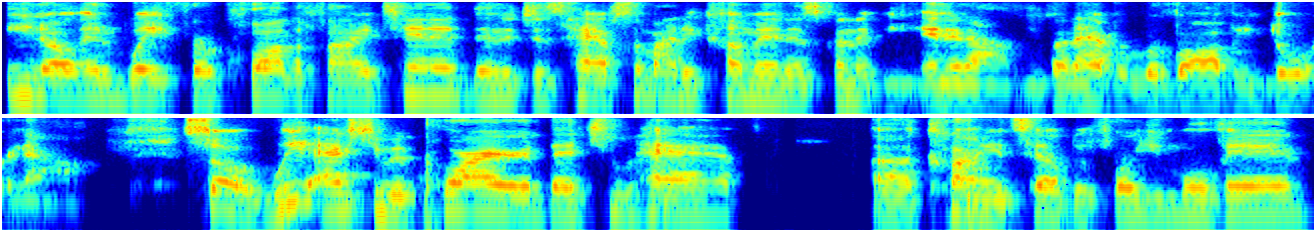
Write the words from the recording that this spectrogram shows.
you know, and wait for a qualified tenant than to just have somebody come in that's going to be in and out. You're going to have a revolving door now. So we actually require that you have uh, clientele before you move in.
